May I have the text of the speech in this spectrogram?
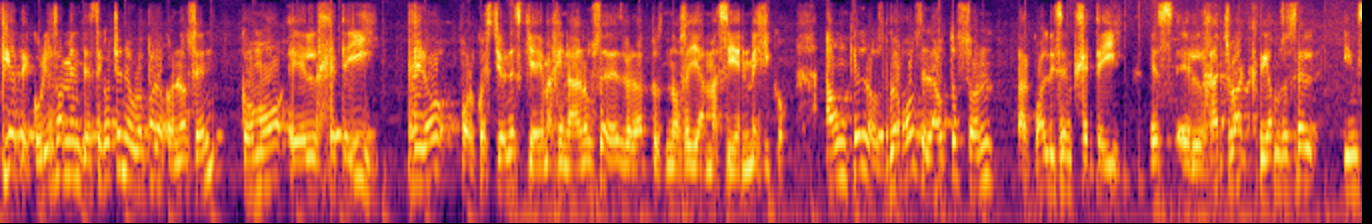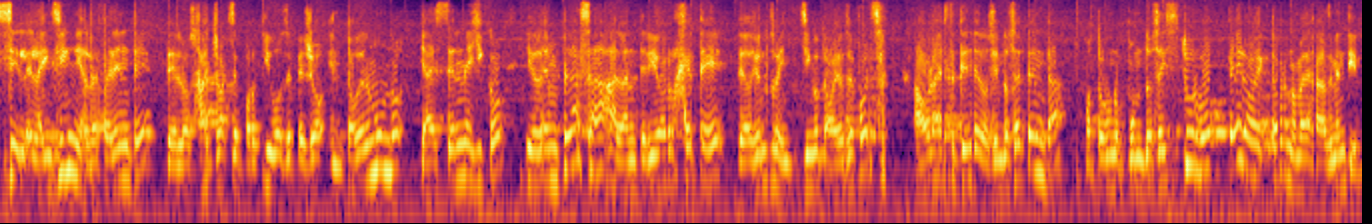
fíjate, curiosamente, este coche en Europa lo conocen como el GTI, pero por cuestiones que ya imaginarán ustedes, ¿verdad? Pues no se llama así en México. Aunque los logos del auto son tal cual dicen GTI. Es el hatchback, digamos, es el la insignia, el referente de los hatchbacks deportivos de Peugeot en todo el mundo, ya está en México y reemplaza al anterior GT de 225 caballos de fuerza. Ahora este tiene 270, motor 1.6 turbo, pero Héctor, no me dejarás mentir,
